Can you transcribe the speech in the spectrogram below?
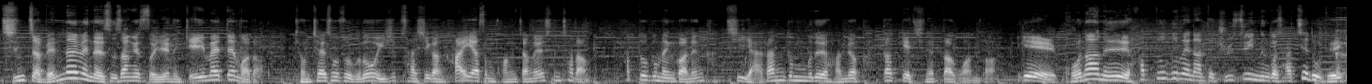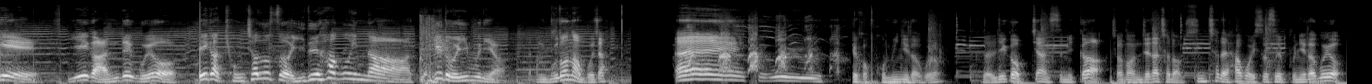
진짜 맨날 맨날 수상했어 얘는 게임할 때마다 경찰 소속으로 24시간 카이아섬 광장을 순찰함. 핫도그맨과는 같이 야간 근무를 하며 가깝게 지냈다고 한다. 이게 권한을 핫도그맨한테 줄 수 있는 것 자체도 되게 이해가 안 되고요. 내가 경찰로서 일을 하고 있나 그게 더 의문이야. 묻어나 보자. 에이, 오유. 제가 범인이라고요? 그럴 리가 없지 않습니까? 전 언제나처럼 순찰을 하고 있었을 뿐이라고요.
